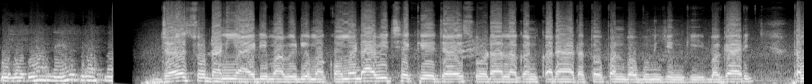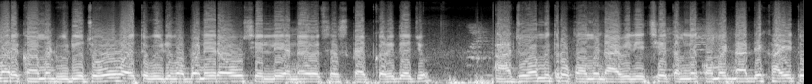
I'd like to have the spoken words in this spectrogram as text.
તો ભગવાનને એવી પ્રાર્થના જયેશ સોઢાની આઈડીમાં વિડીયોમાં કોમેન્ટ આવી છે કે જયેશ સોઢા લગ્ન કર્યા હતા તો પણ બબુની જિંદગી બગાડી. તમારે કોમેન્ટ વીડિયો જોવો હોય તો વિડીયોમાં બને રહો. છેલ્લે અને સબસ્ક્રાઈબ કરી દેજો. આ જોવા મિત્રો કોમેન્ટ આવેલી છે. તમને કોમેન્ટ ના દેખાય તો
